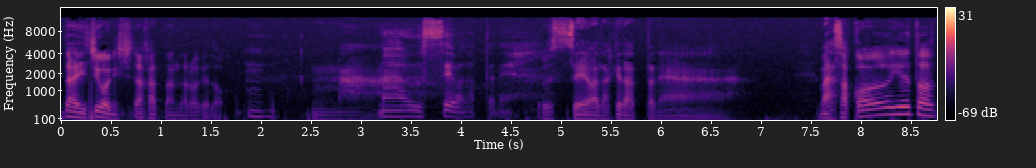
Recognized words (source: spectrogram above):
第一号にしたかったんだろうけど、う、うん、うんまあ。まあうっせぇわだったね。うっせぇわだけだったね。まあそこを言うと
